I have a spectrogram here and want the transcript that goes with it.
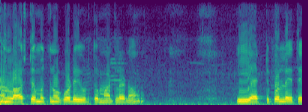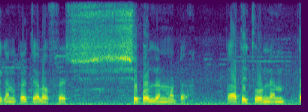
నేను లాస్ట్ టైం వచ్చినప్పుడు కూడా ఇవిడితో మాట్లాడాం. ఈ అరటిపళ్ళు అయితే కనుక చాలా ఫ్రెష్ పళ్ళు అనమాట తాతయ్య చూడండి ఎంత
